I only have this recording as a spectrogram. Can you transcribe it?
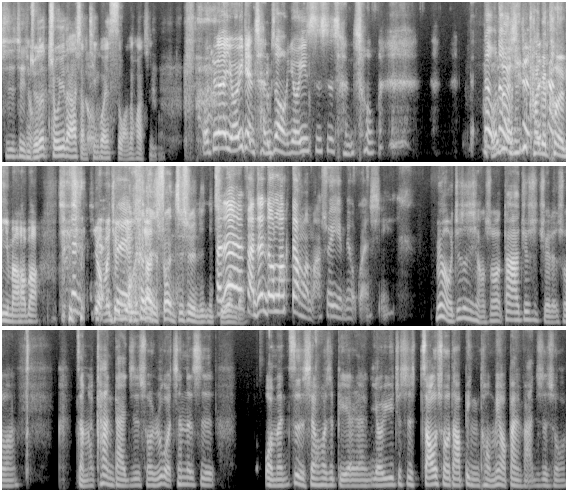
其实这你种，觉得周一大家想听哦关于死亡的话题吗？我觉得有一点沉重，有一丝丝沉重。那我们这开个特例嘛，好不好？这但些我们就我。看到你说，你继续，你你反。正反正都 lock down 了嘛，所以也没有关系。没有，我就是想说，大家就是觉得说，怎么看待？就是说，如果真的是我们自身或是别人，由于就是遭受到病痛，没有办法，就是说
